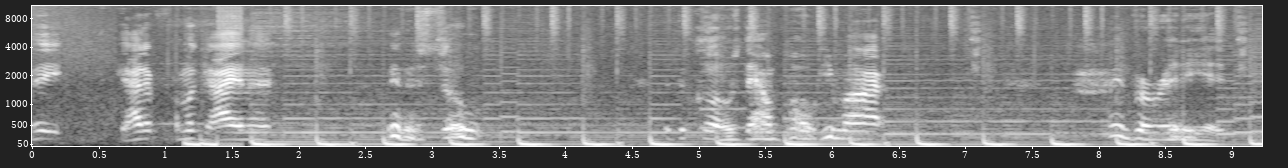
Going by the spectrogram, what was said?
Hey, got it from a guy in a in a suit with the closed down Pokemon in Viridian.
